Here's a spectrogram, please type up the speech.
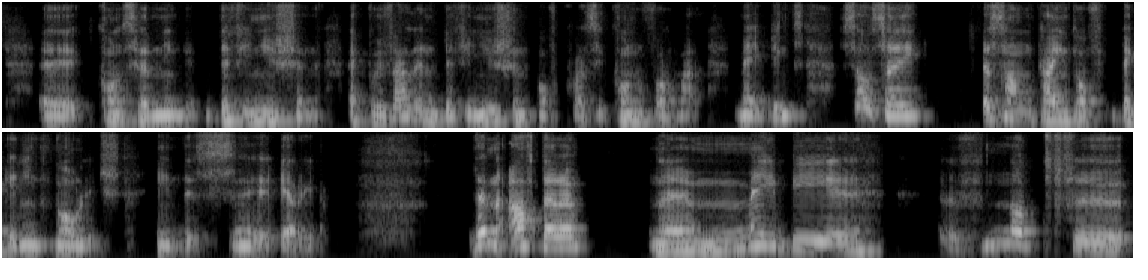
concerning definition, equivalent definition of quasi-conformal mappings. So say some kind of beginning knowledge in this uh, area. Then after uh, maybe not uh,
